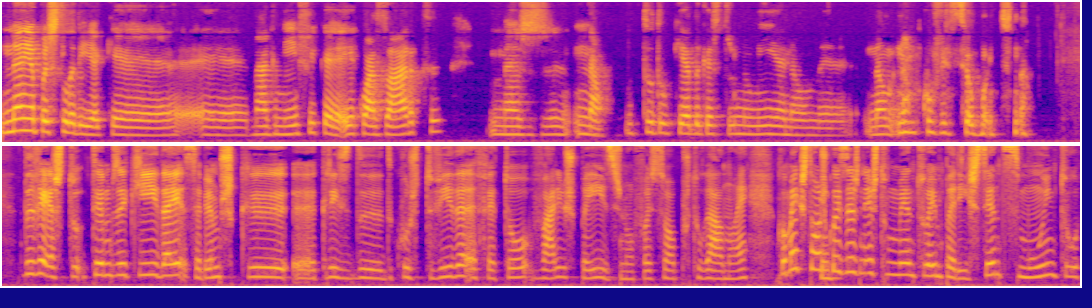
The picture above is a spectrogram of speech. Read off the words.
Nem a pastelaria, que é, é magnífica, é quase arte, mas não, tudo o que é de gastronomia não me, não, não me convenceu muito, não. De resto, temos aqui ideia, sabemos que eh, a crise de, de, custo de vida afetou vários países, não foi só Portugal, não é? Como é que estão as coisas neste momento em Paris? Sente-se muito,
